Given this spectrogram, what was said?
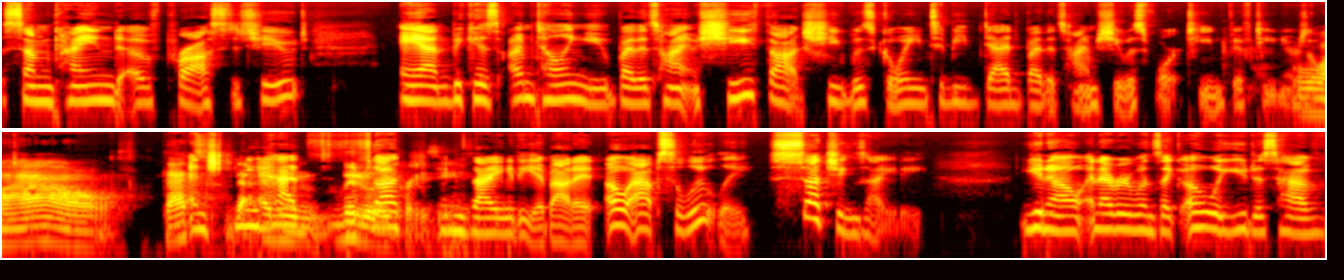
some kind of prostitute. And because i'm telling you by the time she thought she was going to be dead by the time she was 14 15 years old. Wow. That's and she that- had mean, literally such crazy. anxiety about it. Oh absolutely. Such anxiety. You know and everyone's like oh well you just have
